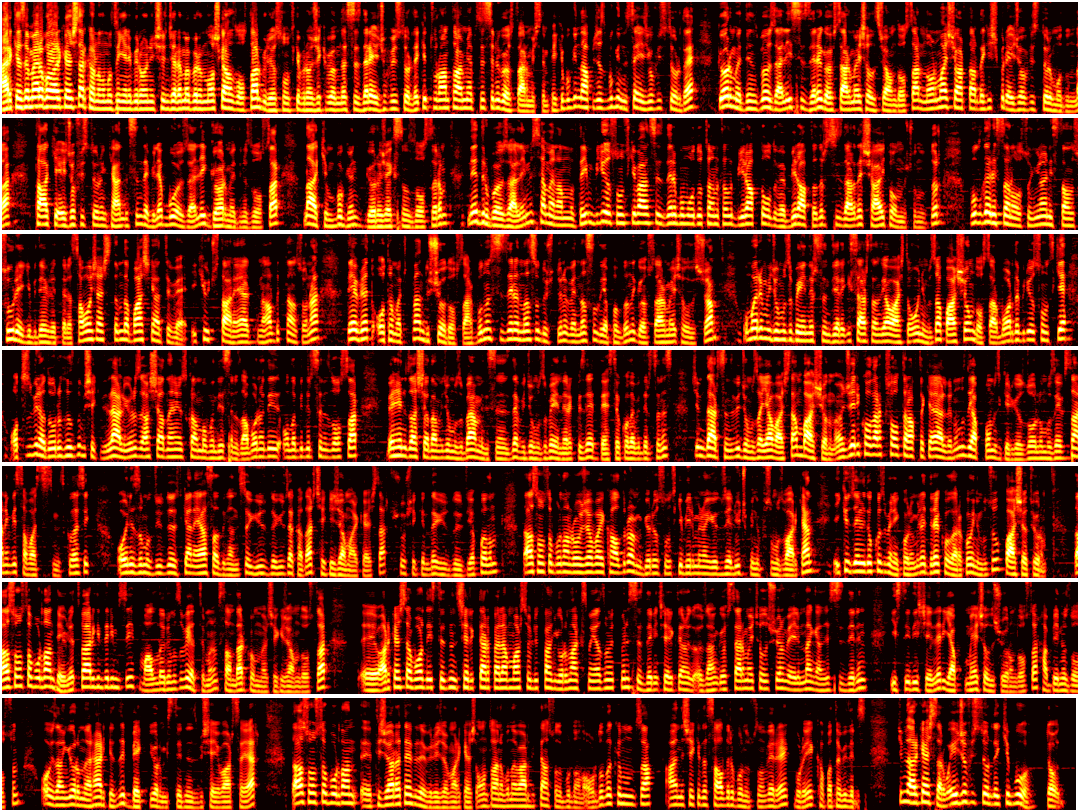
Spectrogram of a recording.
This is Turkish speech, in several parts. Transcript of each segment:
Herkese merhaba arkadaşlar kanalımızın yeni bir 13 inceleme bölümüne hoş geldiniz dostlar. Biliyorsunuz ki bir önceki bölümde sizlere Age of History'deki Turan time lapsesini göstermiştim. Peki bugün ne yapacağız? Bugün ise Age of History'de görmediğiniz bir özelliği sizlere göstermeye çalışacağım dostlar. Normal şartlarda hiçbir Age of History modunda ta ki Age of History'nin kendisinde bile bu özelliği görmediniz dostlar. Lakin bugün göreceksiniz dostlarım. Nedir bu özelliğimiz? Hemen anlatayım. Biliyorsunuz ki ben sizlere bu modu tanıtalı bir hafta oldu ve bir haftadır sizler de şahit olmuşsunuzdur. Bulgaristan olsun, Yunanistan, Suriye gibi devletlere savaş açtığımda başkenti ve 2-3 tane eyaletini aldıktan sonra devlet otomatikman düşüyor dostlar. Bunun sizlere nasıl düştüğünü ve nasıl yapıldığını göstermeye çalışacağım. Umarım videomuzu beğenirsiniz diyerek isterseniz yavaşta oyunumuza başlayalım dostlar. Bu arada biliyorsunuz ki 31'e doğru hızlı bir şekilde ilerliyoruz. Aşağıdan henüz kanalıma abone değilseniz abone de olabilirsiniz dostlar. Ve henüz aşağıdan videomuzu beğenmediyseniz de videomuzu beğenerek bize destek olabilirsiniz. Şimdi derseniz videomuza yavaştan başlayalım. Öncelik olarak sol taraftaki ayarlarımızı yapmamız gerekiyor. Zorluğumuz efsanevi, savaş sesimiz klasik. Oyun hızımız %100 iken EA sadıgan ise %100'e kadar çekeceğim arkadaşlar. Şu şekilde %100 yapalım. Daha sonrasında buradan Rojava'yı kaldırıyorum. Görüyorsunuz ki 1 milyon 753 bin nüfusumuz varken 259 bin ekonomiyle direkt olarak oyunumuzu başlatıyorum. Daha sonrasında buradan devlet vergilerimizi, mallarımızı ve yatırımlarımızı standart konulara çekeceğim dostlar. Ee, arkadaşlar bu arada istediğiniz içerikler falan varsa lütfen yorumlar kısmına yazmayı unutmayın. Sizlerin içeriklerine özen göstermeye çalışıyorum ve elimden gelince sizlerin istediği şeyleri yapmaya çalışıyorum dostlar. Haberiniz olsun. O yüzden yorumlar herkesi bekliyorum istediğiniz bir şey varsa eğer. Daha sonrasında buradan e, ticaret evi de vereceğim arkadaşlar. 10 tane buna verdikten sonra buradan ordu bakımımıza aynı şekilde saldırı bonusunu vererek burayı kapatabiliriz. Şimdi arkadaşlar bu Age of History'deki bu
